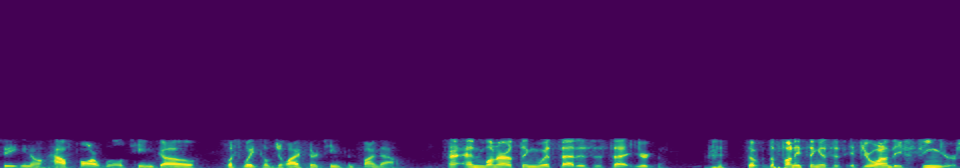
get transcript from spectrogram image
see, you know, how far will a team go. Let's wait till July 13th and find out. And one other thing with that is, is that you're the the funny thing is, is if you're one of these seniors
